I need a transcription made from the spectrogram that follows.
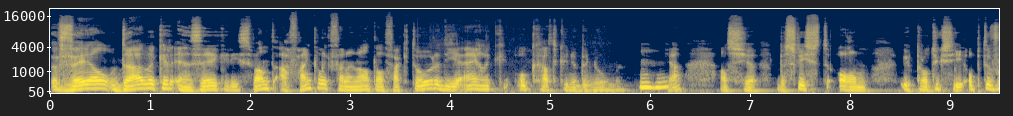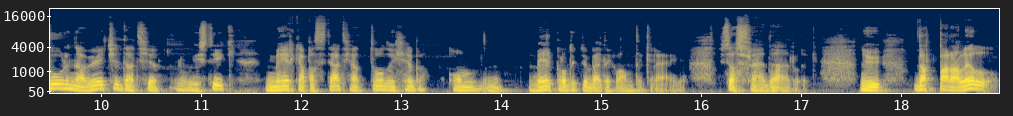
veel duidelijker en zeker is. Want afhankelijk van een aantal factoren die je eigenlijk ook gaat kunnen benoemen. Mhm. ja? Als je beslist om je productie op te voeren, dan weet je dat je logistiek meer capaciteit gaat nodig hebben om meer producten bij de klant te krijgen. Dus dat is vrij duidelijk. Nu, dat parallel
